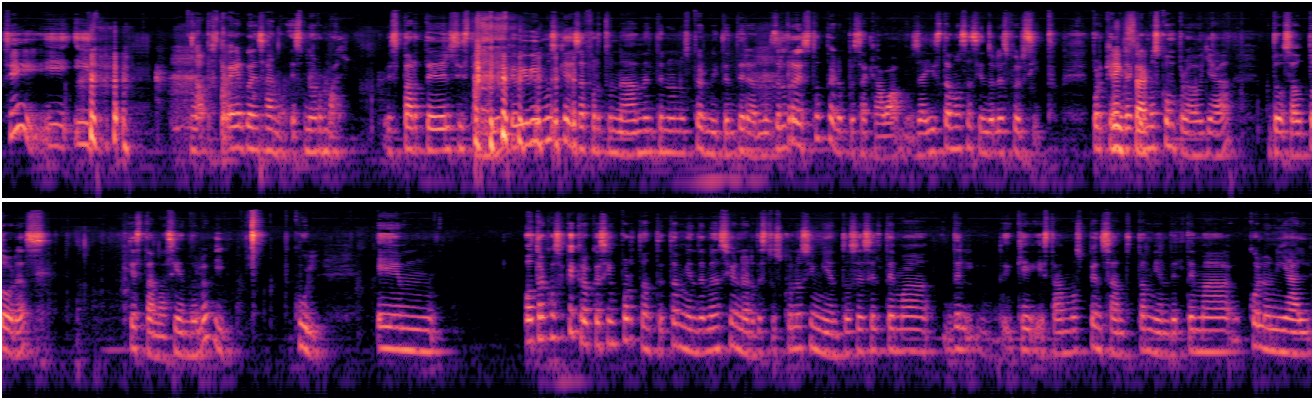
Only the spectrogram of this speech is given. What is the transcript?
Sí, y, no, pues qué vergüenza no, es normal. Es parte del sistema en el que vivimos que desafortunadamente no nos permite enterarnos del resto, pero pues acabamos, ahí estamos haciendo el esfuercito. Porque mira que hemos comprado ya dos autoras que están haciéndolo y cool. Eh, otra cosa que creo que es importante también de mencionar de estos conocimientos es el tema del, que estábamos pensando también del tema colonial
